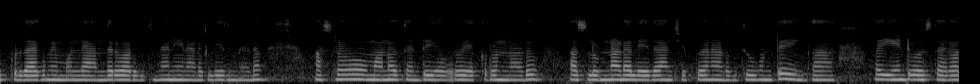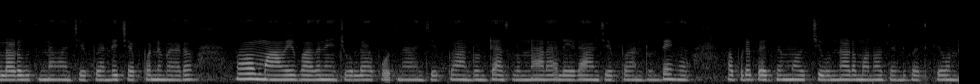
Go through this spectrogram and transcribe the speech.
ఇప్పుడు దాకా మిమ్మల్ని అందరూ అడుగుతున్నా నేను అడగలేదు మేడం. అసలు మనో తండ్రి ఎవరు ఎక్కడున్నాడు అసలు ఉన్నాడా లేదా అని చెప్పి అని అడుగుతూ ఉంటే ఇంకా ఏంటి వస్తారో? అలా అడుగుతున్నావు? అని చెప్పండి చెప్పండి మేడం. "ఆ, మావయ్య బాధ నేను చూడలేకపోతున్నాను అని చెప్పి అంటుంటే అసలు ఉన్నాడా లేడా? అని చెప్పి అంటుంటే ఇంకా అప్పుడే పెద్దమ్మ వచ్చి ఉన్నాడు మనో తండ్రి బతికే ఉండవు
